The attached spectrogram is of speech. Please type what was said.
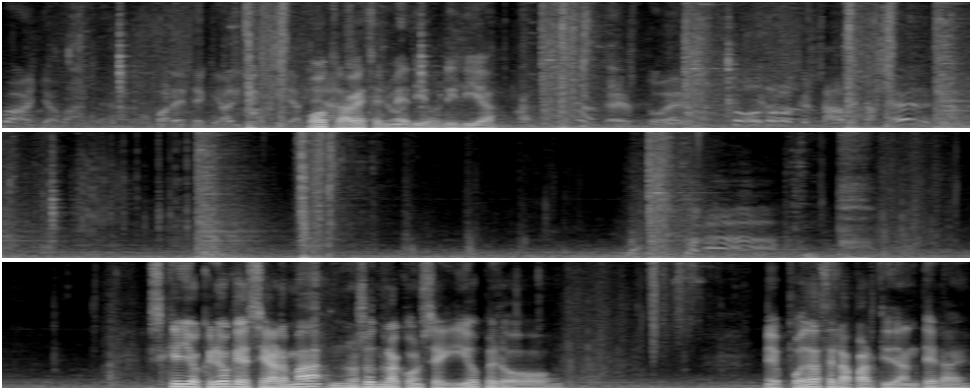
Vaya, vaya. Parece que alguien Otra vez en medio, Lidia. Esto es todo lo que sabes hacer. Es que yo creo que ese arma, no sé dónde la ha conseguido, pero... Me puede hacer la partida entera, ¿eh?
